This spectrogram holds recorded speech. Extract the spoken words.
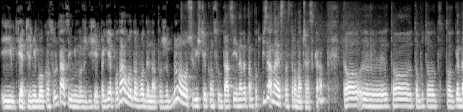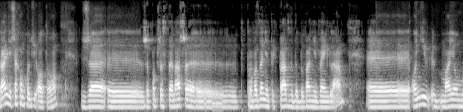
i twierdzi, że nie było konsultacji, mimo że dzisiaj PG podało dowody na to, że było oczywiście konsultacje i nawet tam podpisana jest ta strona czeska, to, y, to, to, to, to generalnie Czechom chodzi o to, że, y, że poprzez te nasze y, prowadzenie tych prac, wydobywanie węgla, oni mają,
